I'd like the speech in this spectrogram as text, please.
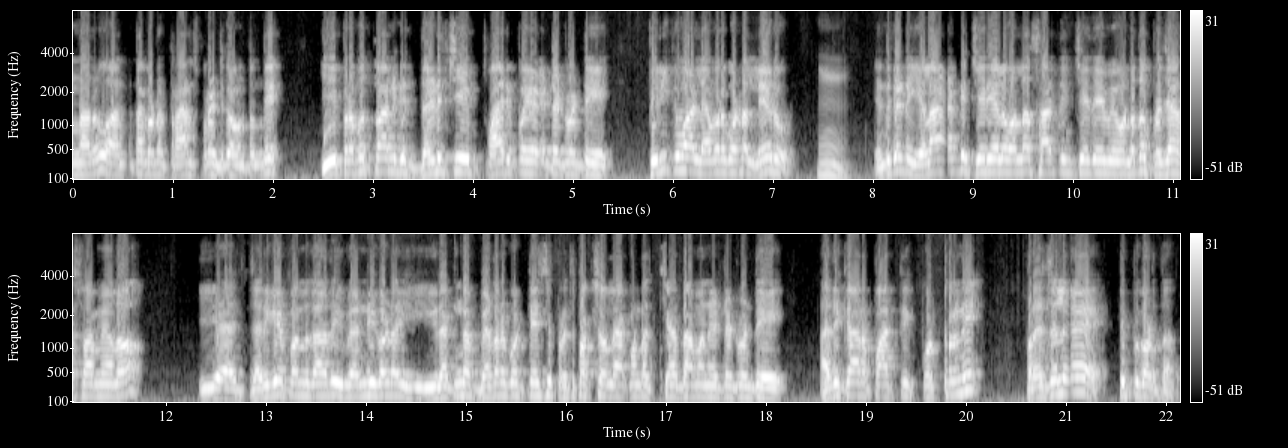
ఉన్నారు. అంతా కూడా ట్రాన్స్పరెంట్గా ఉంటుంది. ఈ ప్రభుత్వానికి దడిచి పారిపోయేటటువంటి పిరికి వాళ్ళు ఎవరు కూడా లేరు. ఎందుకంటే ఎలాంటి చర్యల వల్ల సాధించేది ఏమి ఉండదు. ప్రజాస్వామ్యంలో ఈ జరిగే పనులు కాదు. ఇవన్నీ కూడా ఈ- రకంగా బెదరగొట్టేసి ప్రతిపక్షం లేకుండా చేద్దామనేటటువంటి అధికార పార్టీ కుట్రని ప్రజలే తిప్పికొడతారు.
